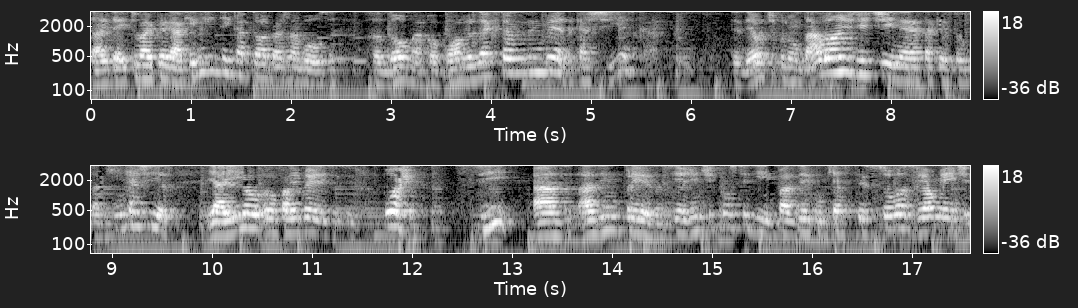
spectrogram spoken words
Tá? E daí tu vai pegar quem que tem capital aberto na bolsa? Randon, Marco Polo, onde é que estão essas empresas? Caxias, cara. Entendeu? Tipo, não tá longe de ti, né? Essa questão tá aqui em Caxias. E aí eu, eu falei pra eles assim, poxa, se as, as empresas, se a gente conseguir fazer com que as pessoas realmente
